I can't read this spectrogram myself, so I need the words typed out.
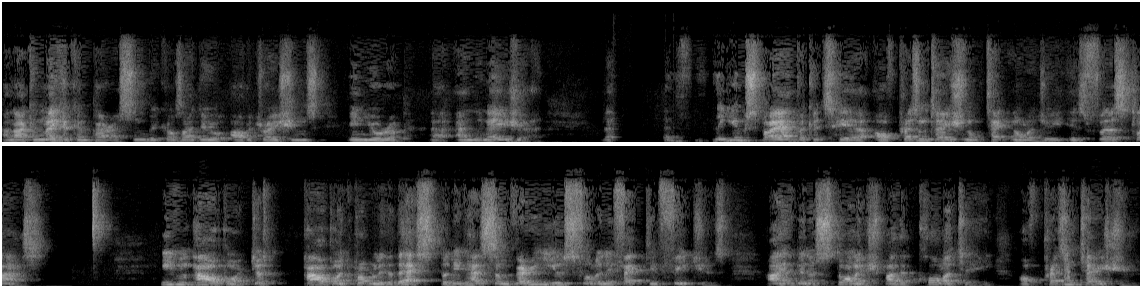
and I can make a comparison because I do arbitrations in Europe uh, and in Asia. Uh, the use by advocates here of presentational technology is first class. Even PowerPoint, just PowerPoint probably the best, but it has some very useful and effective features. I have been astonished by the quality of presentation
